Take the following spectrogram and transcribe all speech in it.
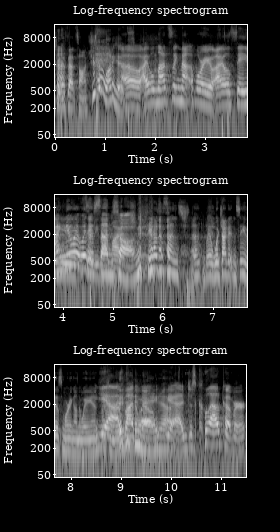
she has that song. She's got a lot of hits. Oh, I will not sing that for you. I will save I you. knew it was a sun song. She has a sun, uh, which I didn't see this morning on the way in. Yeah, by the No. way. Yeah. Yeah, just cloud cover.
